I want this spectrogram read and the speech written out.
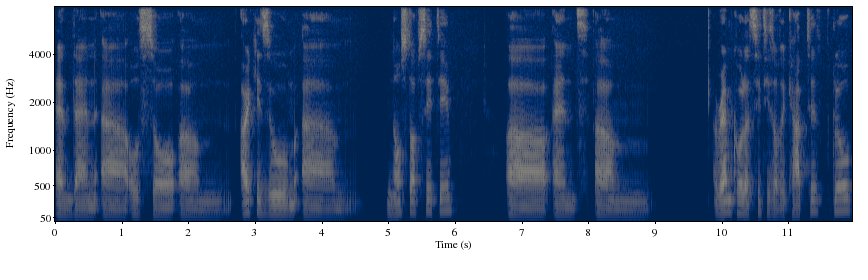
and then uh, also um, Archizoom um, Non-Stop City, uh, and um, Rem Cities of the Captive Globe.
